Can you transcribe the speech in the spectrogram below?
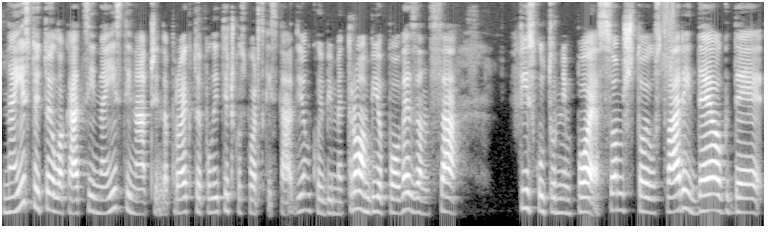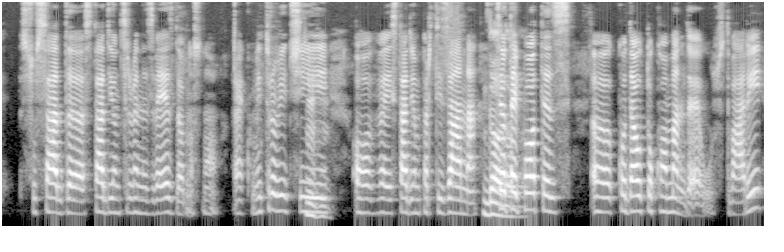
na istoj toj lokaciji, na isti način da projektuje političko-sportski stadion koji bi metrom bio povezan sa fiskulturnim pojasom, što je u stvari deo gde su sad eh, stadion Crvene zvezde, odnosno Rajko Mitrović i Mhm. ovaj, stadion Partizana. Da, Ceo da, taj da. potez uh, kod autokomande u stvari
